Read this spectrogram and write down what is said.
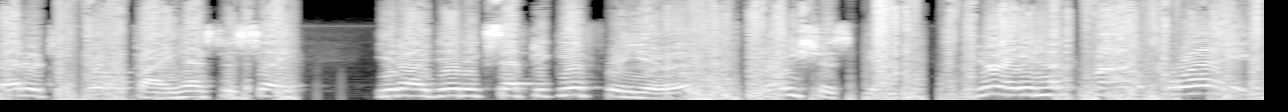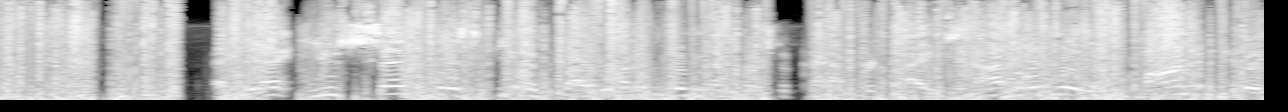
letter to Philippi, he has to say, you know, I did accept a gift for you. It's a gracious gift. You're 800 miles away. You sent this gift by one of your members, Epaphroditus. Not only this monetary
